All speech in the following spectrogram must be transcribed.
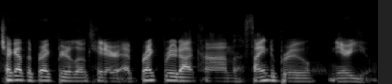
Check out the Breck Beer Locator at breckbrew.com. Find a brew near you.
